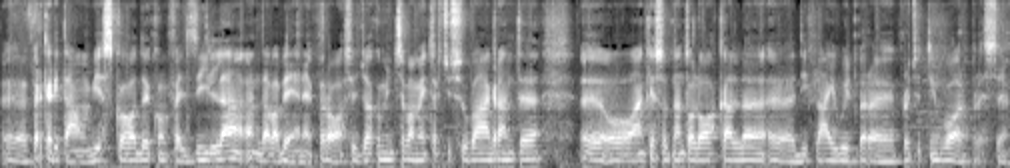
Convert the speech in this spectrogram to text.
Eh, per carità, un VS Code con FileZilla andava bene, però se già cominciavo a metterci su Vagrant eh, o anche soltanto local di Flywheel per progetti in WordPress,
